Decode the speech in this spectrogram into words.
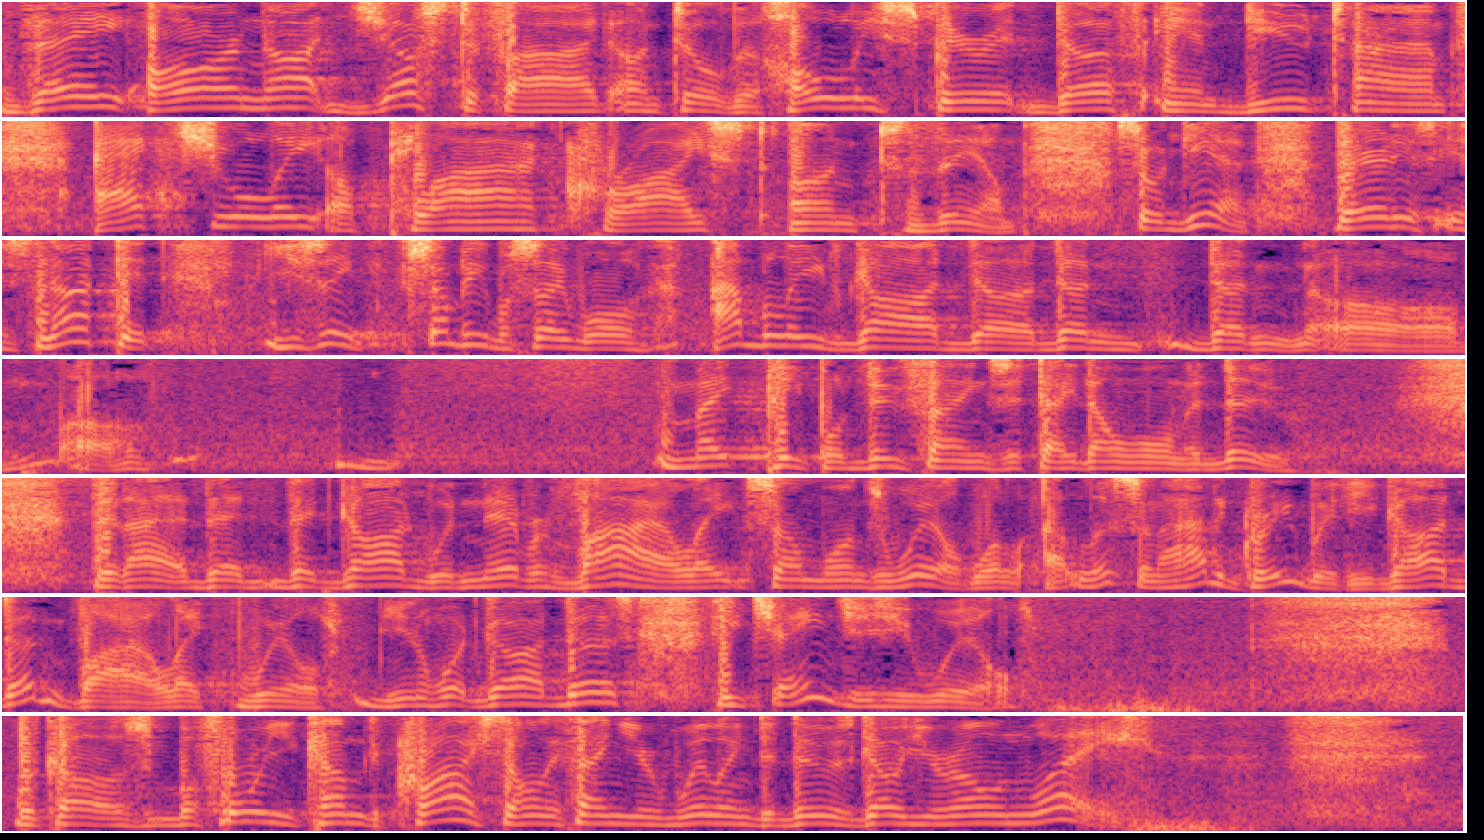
they are not justified until the Holy Spirit doth in due time actually apply Christ unto them. So again, there it is. It's not that you see. Some people say, "Well, I believe God uh, doesn't doesn't." Uh, uh, make people do things that they don't want to do that I that that God would never violate someone's will. Well, listen, I'd agree with you. God doesn't violate will. You know what God does? He changes your will. Because before you come to Christ, the only thing you're willing to do is go your own way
